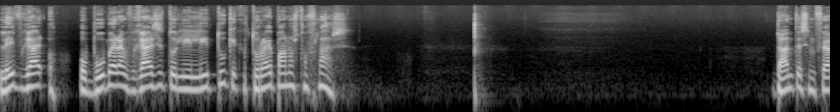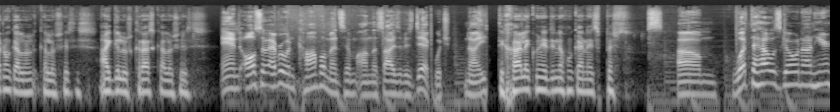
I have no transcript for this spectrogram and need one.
Λέει, βγα... ο, ο Boomerang βγάζει το λιλί του και του ράει πάνω στον Flash. Dante's Inferno, καλώ, καλώς ήρθες. Άγγελος Κράς, καλώς ήρθες. And also, everyone compliments him on the size of his dick, which, nice. Τη Harley Quinn γιατί την έχουν κάνει έτσι, πες το. Um, what the hell is going on here?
